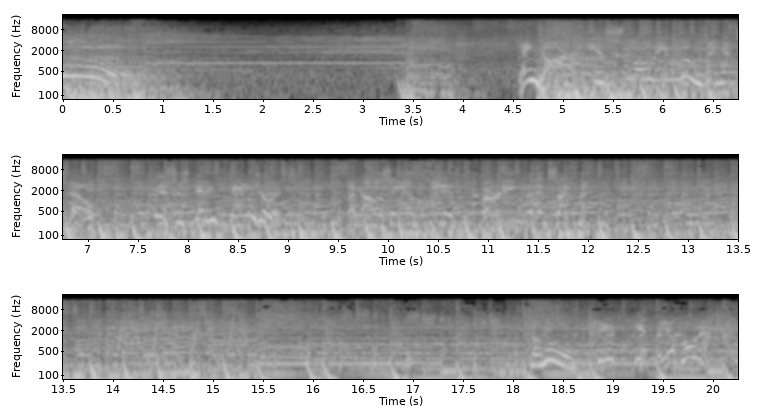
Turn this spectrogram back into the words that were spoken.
Ooh! Gengar is slowly losing its health. This is getting dangerous. The Colosseum is burning with excitement. The move can't hit the opponent.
